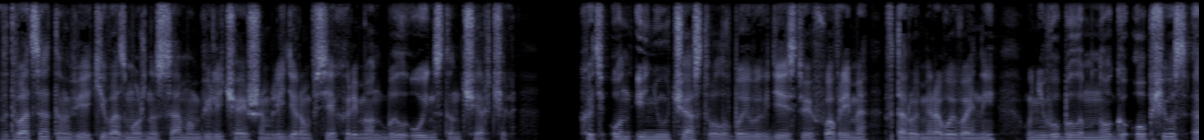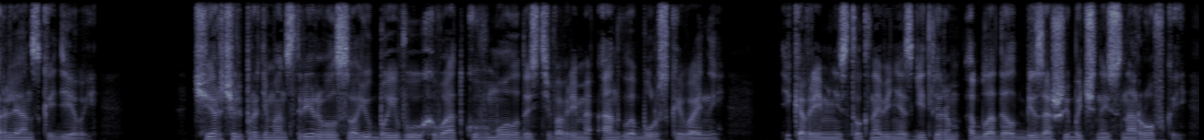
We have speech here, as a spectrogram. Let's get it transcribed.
В XX веке, возможно, самым величайшим лидером всех времен был Уинстон Черчилль. Хоть он и не участвовал в боевых действиях во время Второй мировой войны, у него было много общего с Орлеанской девой. Черчилль продемонстрировал свою боевую хватку в молодости во время Англо-Бурской войны и ко времени столкновения с Гитлером обладал безошибочной сноровкой –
